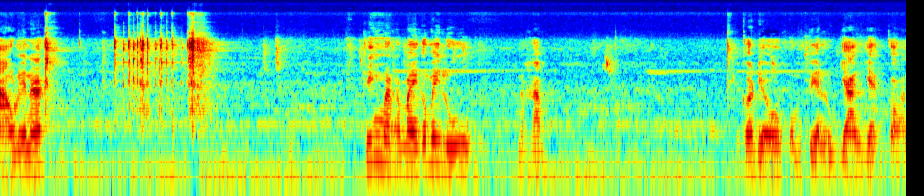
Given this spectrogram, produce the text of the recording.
าวเลยนะ ทิ้งมาทำไมก็ไม่รู้นะครับ ก็เดี๋ยวผมเปลี่ยนลูกยางแยกก่อน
